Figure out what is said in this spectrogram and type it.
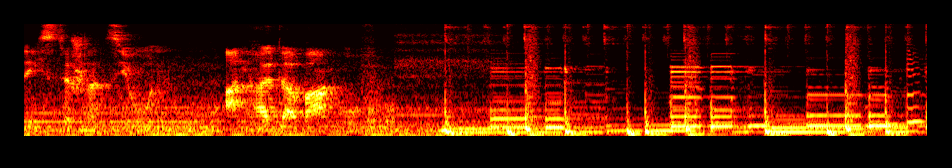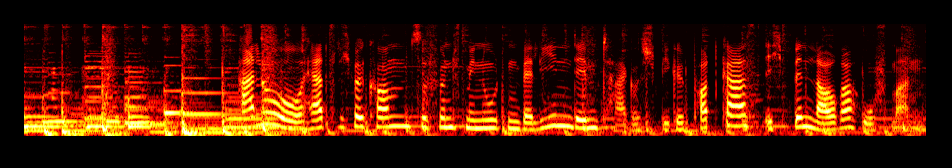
Nächste Station, Anhalter Bahnhof. Hallo, herzlich willkommen zu 5 Minuten Berlin, dem Tagesspiegel-Podcast. Ich bin Laura Hofmann.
